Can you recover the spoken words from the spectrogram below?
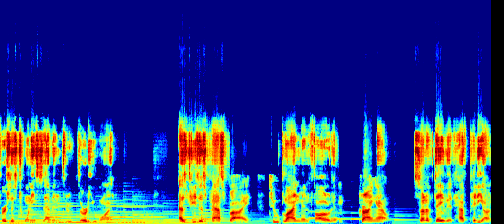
verses 27 through 31. As Jesus passed by, two blind men followed him, crying out, Son of David, have pity on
